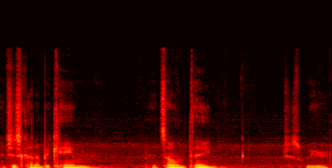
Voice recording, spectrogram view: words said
it just kind of became its own thing, which is weird.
